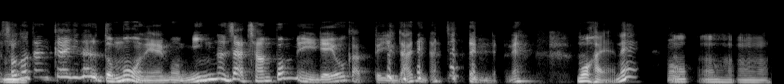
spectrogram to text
その段階になるともうね、もうみんなじゃあちゃんぽん麺入れようかっていう段になっちゃってるんだよね。もはやね。うんもうんうん。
